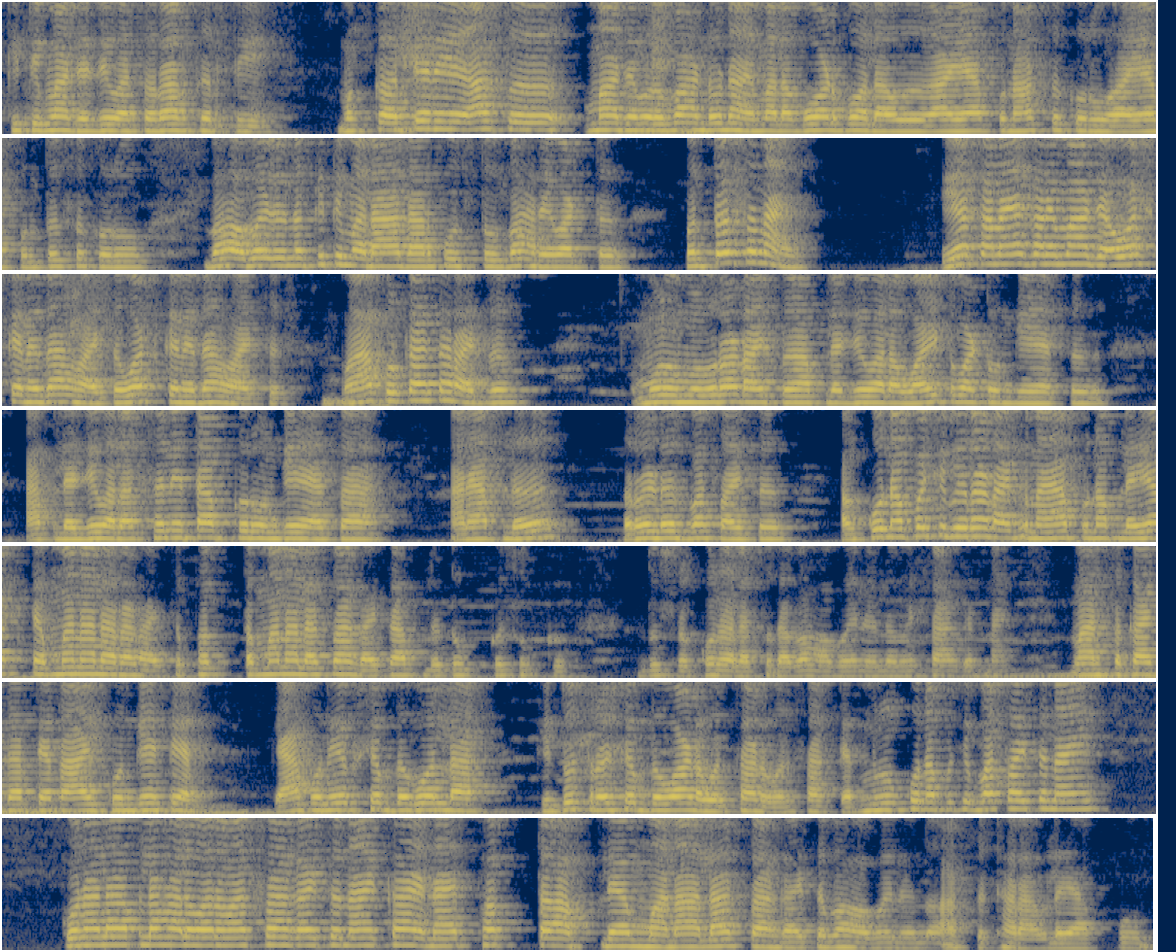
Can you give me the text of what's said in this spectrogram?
किती माझ्या जीवाचं रान करते. मग क त्याने असं माझ्याबरोबर भांडण आहे मला गोड बोलावं आई आपण असं करू आई आपण तसं करू. भावा बहिणीनं किती मला आधार पोचतो भारे वाटतं. पण तसं नाही. एकाने एकाने माझ्या वाशक्याने धावायचं वाशक्याने धावायचं. मग आपण काय करायचं? मुळूमुळू रडायचं आपल्या जीवाला वाईट वाटून घ्यायचं आपल्या जीवाला सनेताप करून घ्यायचा आणि आपलं रडत बसायचं. आणि कोणापाशी बी रडायचं नाही आपण आपल्या एकट्या मनाला रडायचं. फक्त मनाला सांगायचं आपलं दुःख सुख. दुसरं कोणाला सुद्धा भावा बहिणीनं मी सांगत नाही. माणसं काय करतात ऐकून घेतात. की आपण एक शब्द बोलला की दुसरा शब्द वाढवत चाढवून सांगतात. म्हणून कोणापाशी बसायचं नाही कोणाला आपला हलवानवा सांगायचं नाही काय नाही फक्त आपल्या मनाला सांगायचं भावा बहिणीनं असं ठरवलंय आपण.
